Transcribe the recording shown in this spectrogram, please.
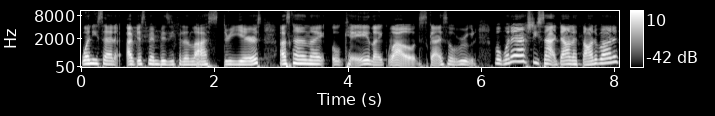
when he said I've just been busy for the last three years. I was kind of like, okay, like wow, this guy's so rude. But when I actually sat down and thought about it,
